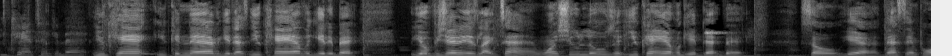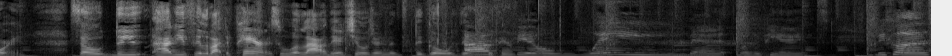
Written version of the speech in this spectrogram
You can't take it back. You can't. You can never get that. You can't ever get it back. Your virginity is like time. Once you lose it, you can't ever get that back. So yeah, that's important. So do you? How do you feel about the parents who allow their children to, to go with them? I with him? feel way bad for the parents because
